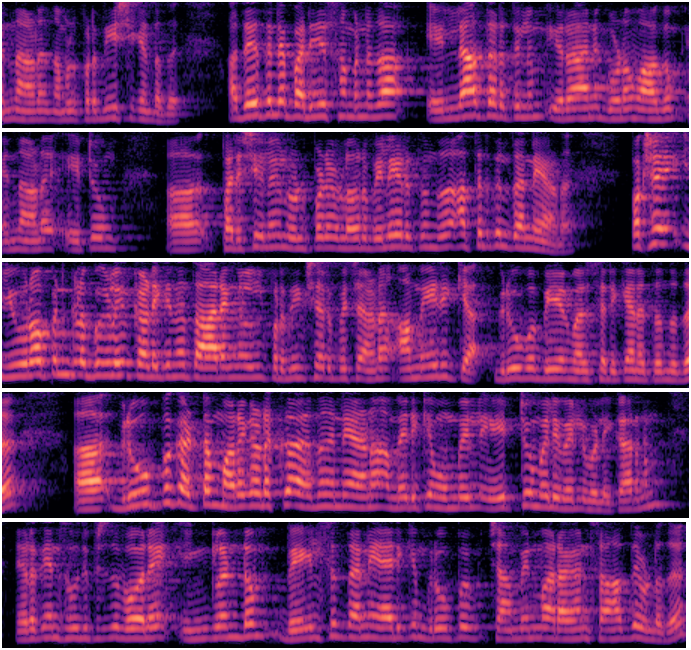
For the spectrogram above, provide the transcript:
എന്നാണ് നമ്മൾ പ്രതീക്ഷിക്കേണ്ടത്. അദ്ദേഹത്തിന്റെ പരിചയസമ്പന്നത എല്ലാ തരത്തിലും ഇറാന് ഗുണമാകും എന്നാണ് ഏറ്റവും ആ, പരിശീലകർ ഉൾപ്പെടെയുള്ളവർ വിലയിരുത്തുന്നത് അത്തരത്തിൽ തന്നെയാണ്. പക്ഷേ യൂറോപ്യൻ ക്ലബ്ബുകളിൽ കളിക്കുന്ന താരങ്ങളിൽ പ്രതീക്ഷ അർപ്പിച്ചാണ് അമേരിക്ക ഗ്രൂപ്പ് ബിയിൽ മത്സരിക്കാൻ എത്തുന്നത്. ഗ്രൂപ്പ് ഘട്ടം മറികടക്കുക എന്ന് തന്നെയാണ് അമേരിക്ക മുമ്പിൽ ഏറ്റവും വലിയ വെല്ലുവിളി. കാരണം നേരത്തെ ഞാൻ സൂചിപ്പിച്ചതുപോലെ ഇംഗ്ലണ്ടും വെയിൽസും തന്നെയായിരിക്കും ഗ്രൂപ്പ് ചാമ്പ്യന്മാരാകാൻ സാധ്യതയുള്ളത്.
